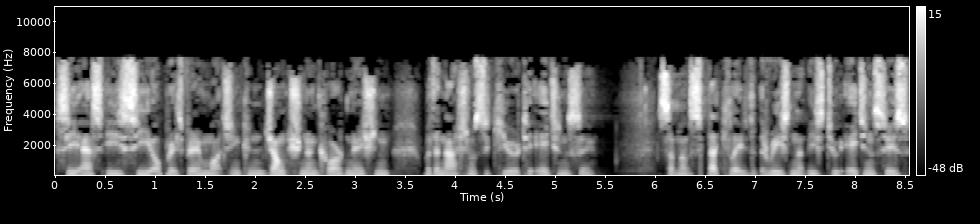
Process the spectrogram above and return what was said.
CSEC operates very much in conjunction and coordination with the National Security Agency. Some have speculated that the reason that these two agencies,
